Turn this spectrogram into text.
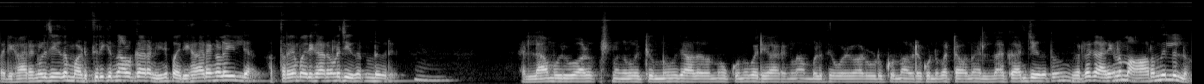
പരിഹാരങ്ങൾ ചെയ്ത് മടുത്തിരിക്കുന്ന ആൾക്കാരാണ്. ഇനി പരിഹാരങ്ങളേ ഇല്ല. അത്രയും പരിഹാരങ്ങൾ ചെയ്തിട്ടുണ്ട് ഇവർ എല്ലാം ഒരുപാട് പ്രശ്നങ്ങൾ വയ്ക്കുന്നു ജാതകം നോക്കുന്നു പരിഹാരങ്ങൾ അമ്പലത്തിൽ ഒരുപാട് കൊടുക്കുന്നു അവരെ കൊണ്ട് പറ്റാവുന്ന എല്ലാ കാര്യം ചെയ്തിട്ടും ഇവരുടെ കാര്യങ്ങൾ മാറുന്നില്ലല്ലോ.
